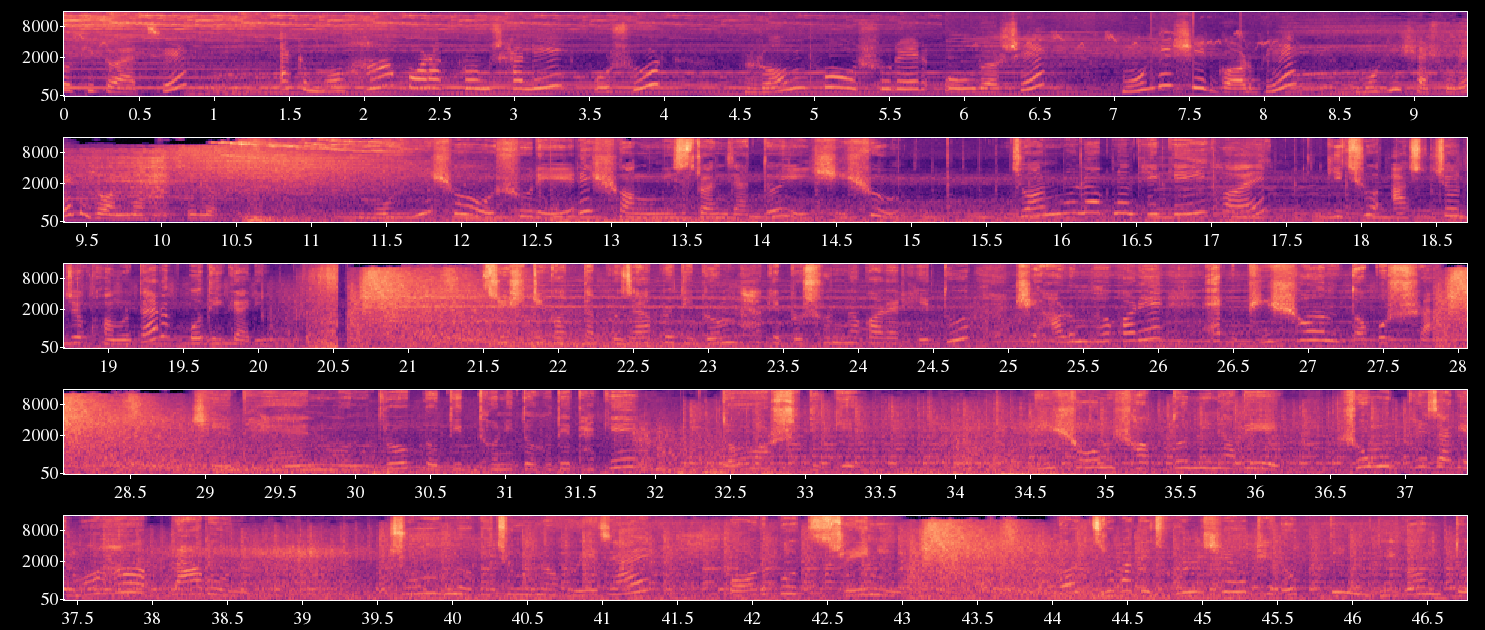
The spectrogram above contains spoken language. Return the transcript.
কথিত আছে, এক মহা মহাপরাক্রমশালী অসুর রম্ভ অসুরের ঔরসে মহিষীর গর্ভে মহিষাসুরের জন্ম হয়েছিল। মহিষ ও অসুরের সংমিশ্রণজাত এই শিশু জন্মলগ্ন থেকেই হয় কিছু আশ্চর্য ক্ষমতার অধিকারী। সৃষ্টিকর্তা প্রজাপতি ব্রহ্মাকে প্রসন্ন করার হেতু সে আরম্ভ করে এক ভীষণ তপস্যা। সেই ধ্যান মন্ত্র প্রতিধ্বনিত হতে থাকে দশ দিকে। ভীষণ শব্দ নিনাদে সমুদ্রে জাগে মহাপ্লাবন। চূর্ণ বিচূর্ণ হয়ে যায় পর্বত শ্রেণি। বজ্রপাতে ঝলসে ওঠে রক্তিম দিগন্ত।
